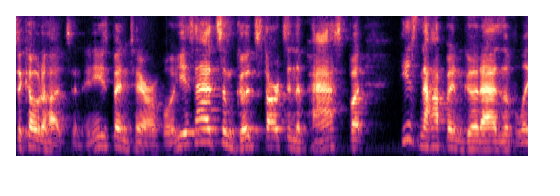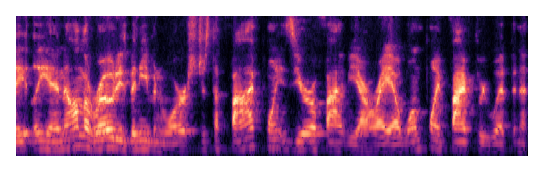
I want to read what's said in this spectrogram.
Dakota Hudson, and he's been terrible. He has had some good starts in the past, but he's not been good as of lately. And on the road, he's been even worse. Just a 5.05 ERA, a 1.53 whip, and a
